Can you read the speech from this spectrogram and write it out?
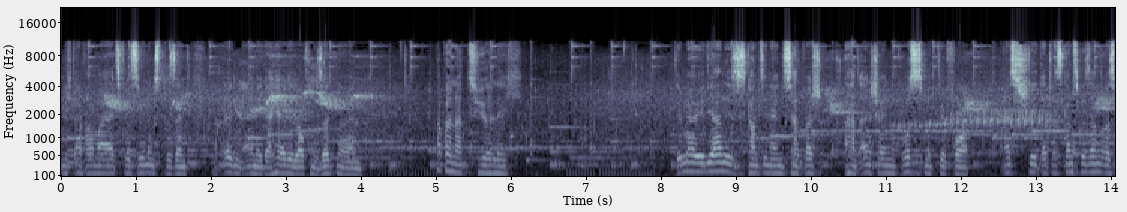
nicht einfach mal als Versöhnungspräsent nach irgendeine dahergelaufene Söldnerin. Aber natürlich. Der Meridian dieses Kontinents hat, hat anscheinend Großes mit dir vor. Es steht etwas ganz Besonderes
